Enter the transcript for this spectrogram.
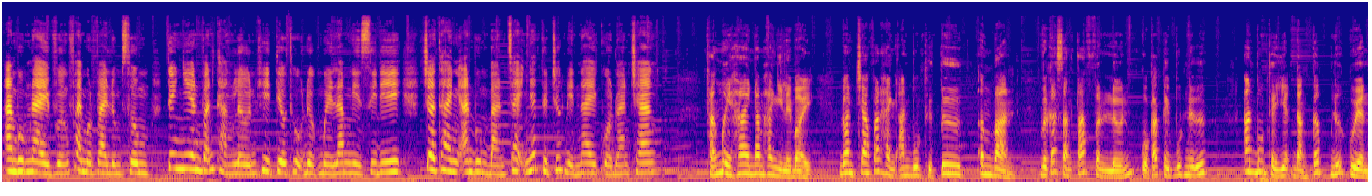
Album này vướng phải một vài lùm xùm, tuy nhiên vẫn thắng lớn khi tiêu thụ được 15.000 CD, trở thành album bán chạy nhất từ trước đến nay của Đoan Trang. Tháng 12 năm 2007, Đoan Trang phát hành album thứ tư, âm bản, với các sáng tác phần lớn của các cây bút nữ. Album thể hiện đẳng cấp nữ quyền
